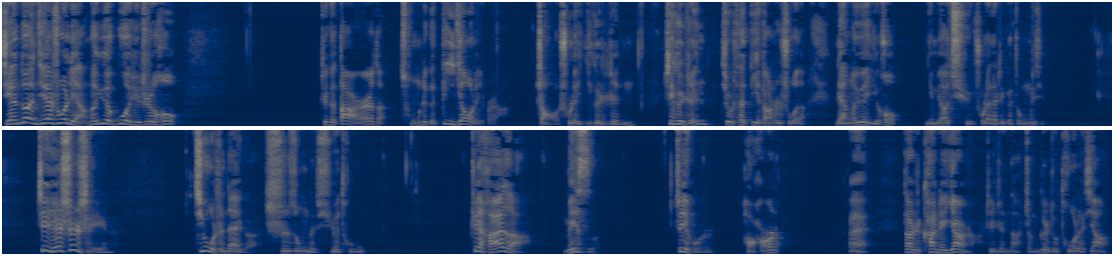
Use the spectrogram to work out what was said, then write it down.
简短截说，两个月过去之后，这个大儿子从这个地窖里边啊找出来一个人，这个人就是他爹当时说的，两个月以后你们要取出来的这个东西。这人是谁呢？就是那个失踪的学徒。这孩子啊没死。这会儿好好的，哎，但是看这样啊，这人呐，整个就脱了相了。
